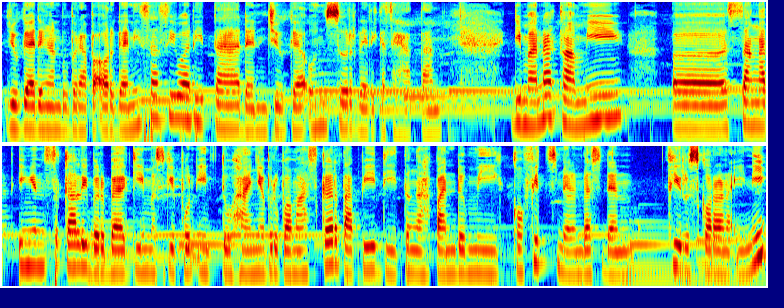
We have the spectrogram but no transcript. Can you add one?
juga dengan beberapa organisasi wanita dan juga unsur dari kesehatan. Di mana kami uh, sangat ingin sekali berbagi meskipun itu hanya berupa masker tapi di tengah pandemi COVID-19 dan virus corona ini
